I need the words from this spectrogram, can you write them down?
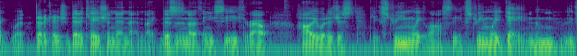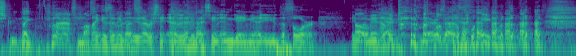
like what Dedication. dedication and, and like this is another thing you see throughout Hollywood is just the extreme weight loss, the extreme weight gain, the extreme like fast like, muscle. like has tone. anybody's ever seen has anybody seen Endgame yet? You, the Thor. You know what I Oh, mean? How yeah. they put on There's the weight.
